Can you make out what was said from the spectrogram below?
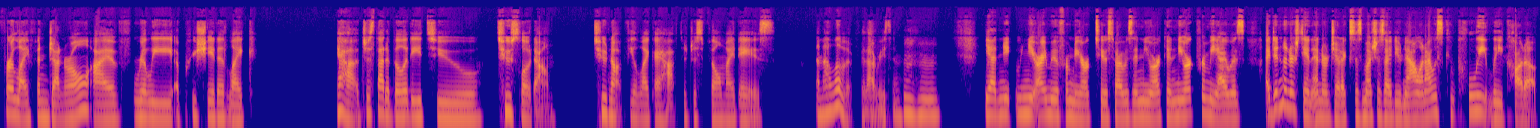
for life in general. I've really appreciated like yeah, just that ability to to slow down, to not feel like I have to just fill my days. And I love it for that reason. hmm Yeah, New, New, I moved from New York too, so I was in New York. And New York for me, I was I didn't understand energetics as much as I do now, and I was completely caught up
